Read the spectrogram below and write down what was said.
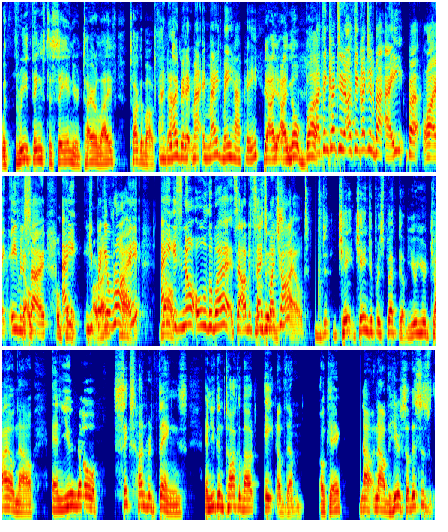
with three things to say in your entire life? Talk about. I know, but it ma- it made me happy. Yeah, I, I, know, but I think I did. I think I did about eight, but like even yeah, okay, so, okay. eight. You, but right? you're right. Now, eight is not all the words that I would say to my child. D- change your perspective. You're your child now, and you know six hundred things and you can talk about eight of them. Okay. Now, now here, so this is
